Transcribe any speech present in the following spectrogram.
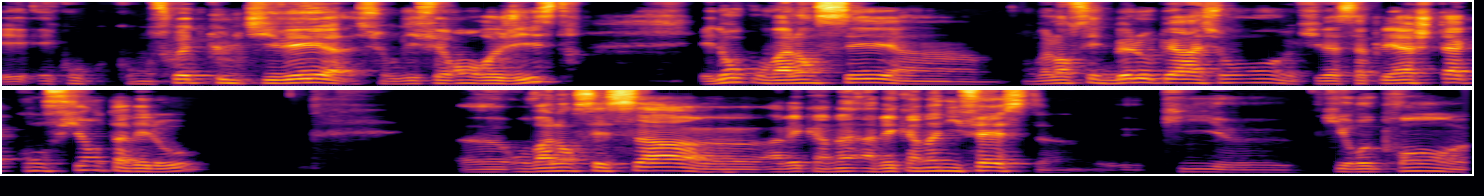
et, et qu'on souhaite cultiver sur différents registres. Et donc, on va lancer, un, on va lancer une belle opération qui va s'appeler hashtag confiante à vélo. Euh, on va lancer ça euh, avec, un, manifeste qui, euh, reprend,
